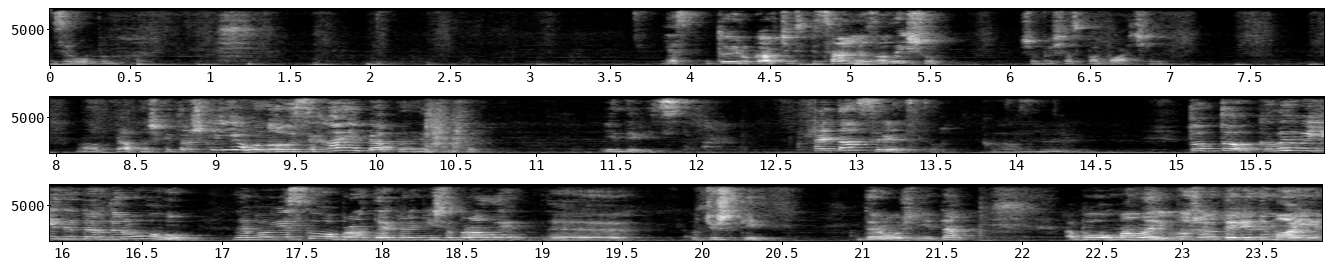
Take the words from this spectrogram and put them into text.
зробимо. Я той рукавчик спеціально залишу, щоб ви зараз побачили. От, п'ятнишки трошки є, воно висихає, п'ятна не буде. І дивіться. Шайтан средство. Класно. Тобто, коли ви їдете в дорогу, не обов'язково брати, як раніше брали е, утюжки дорожні, да? Або мало ли, може в готелі немає.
